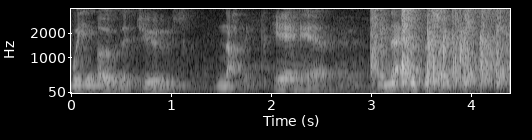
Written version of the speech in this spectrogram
we owe the Jews nothing. Yeah, yeah. And that was the basis.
